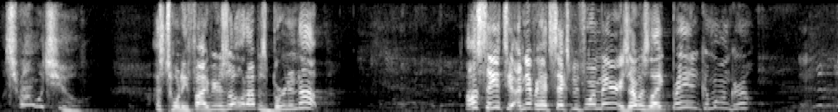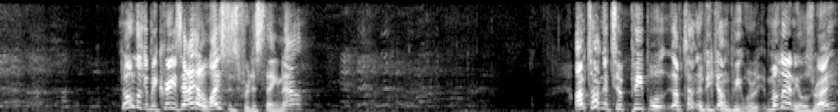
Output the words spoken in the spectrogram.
What's wrong with you? I was 25 years old. I was burning up. I'll say it to you. I never had sex before marriage. I was like, Brandon, come on, girl. Don't look at me crazy. I got a license for this thing now. I'm talking to people, I'm talking to young people, millennials, right?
